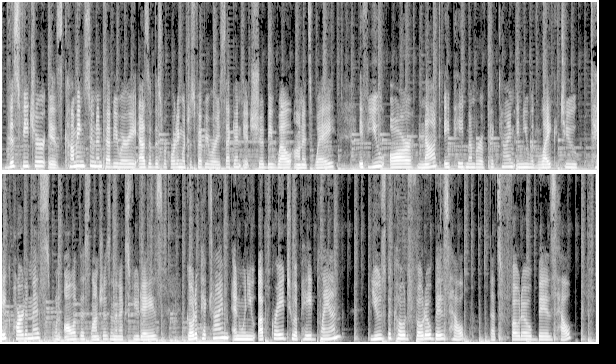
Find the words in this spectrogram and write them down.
This feature is coming soon in February. As of this recording, which is February 2nd, it should be well on its way. If you are not a paid member of Pic-Time and you would like to take part in this when all of this launches in the next few days, go to Pic-Time and when you upgrade to a paid plan, use the code PHOTOBIZHELP. That's PHOTOBIZHELP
